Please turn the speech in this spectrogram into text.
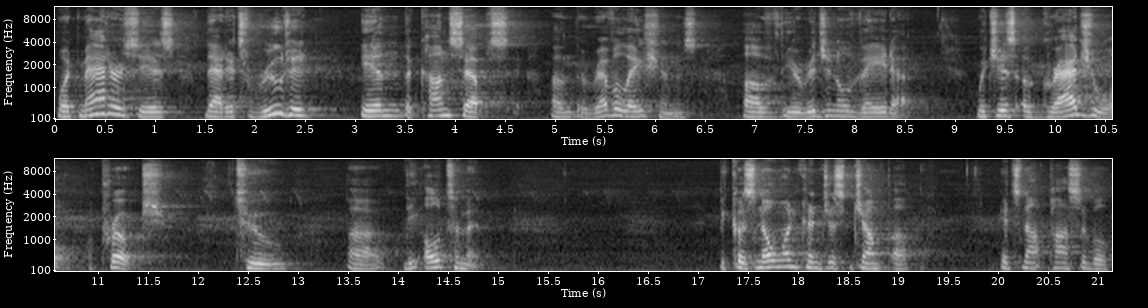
What matters is that it's rooted in the concepts of the revelations of the original Veda, which is a gradual approach to uh, the ultimate because no one can just jump up. It's not possible.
